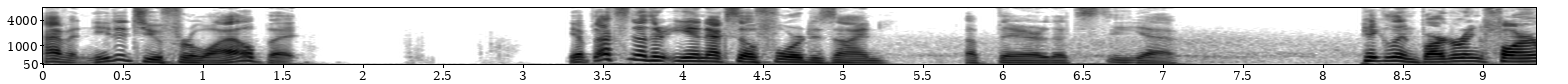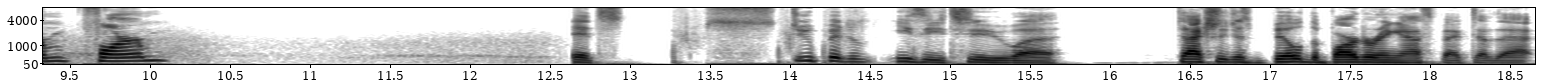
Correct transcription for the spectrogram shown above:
haven't needed to for a while, but Yep, that's another ianxofour design up there. That's the uh, Piglin Bartering Farm farm. It's stupid easy to uh, to actually just build the bartering aspect of that.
